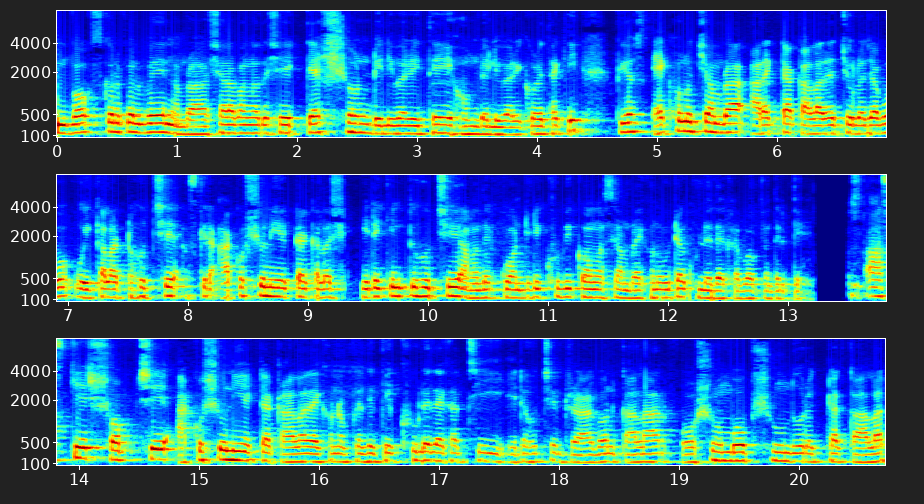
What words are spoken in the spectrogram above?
ইনবক্স করে ফেলবেন আমরা সারা বাংলাদেশে ক্যাশ অন ডেলিভারিতে হোম ডেলিভারি করে থাকি। প্লাস এখন হচ্ছে আমরা আরেকটা কালারে চলে যাব, ওই কালারটা হচ্ছে আজকের আকর্ষণীয় একটা কালার এটা কিন্তু হচ্ছে আমাদের কোয়ান্টিটি খুবই কম আছে, আমরা এখন ওইটা খুলে দেখাবো আপনাদেরকে। আজকের সবচেয়ে আকর্ষণীয় একটা কালার এখন আপনাদেরকে খুলে দেখাচ্ছি। এটা হচ্ছে ড্রাগন কালার অসম্ভব সুন্দর একটা কালার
